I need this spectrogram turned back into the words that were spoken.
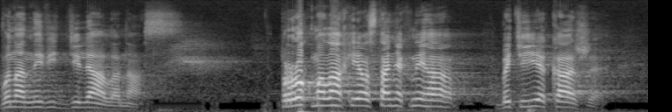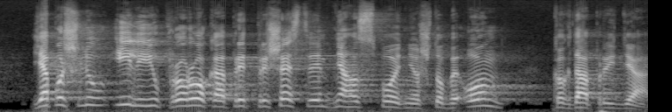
вона не відділяла нас. Пророк Малахія, остання книга Битіє, каже, я пошлю Илию, пророка, пред пришествием Дня Господнего, чтобы он, когда придя,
